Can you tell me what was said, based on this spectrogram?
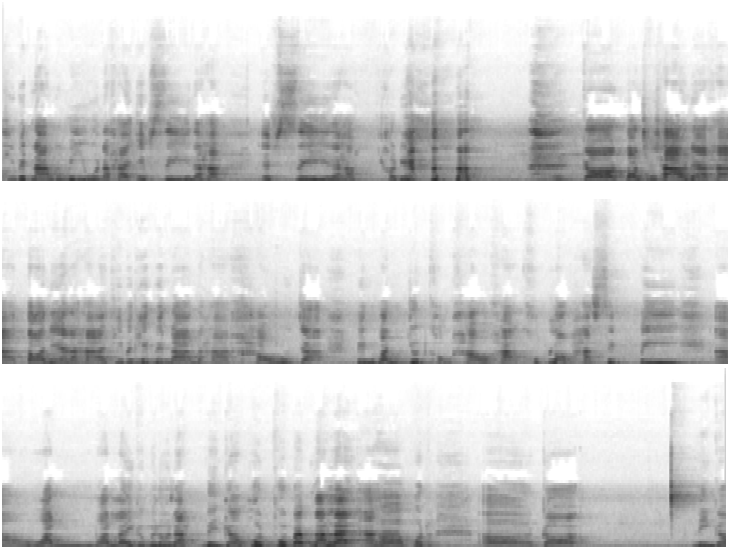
ที่เวียดนามก็มีอยู่นะคะ FC นะคะ FC นะคะเขาเรียกก็ตอนเช้าๆเนี่ยค่ะ ตอนเนี้ยนะคะที่ประเทศเวียดนามนะคะเขาจะ เป็นวันหยุดของเขาค่ะ ครบรอบ 50 ปีอ่าวันวันอะไรก็ไม่รู้นะหนิงก็พูดพูดแบบนั้นแหละอ่าฮะพูดเอ่อก็หนิงก็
